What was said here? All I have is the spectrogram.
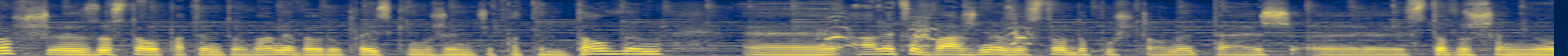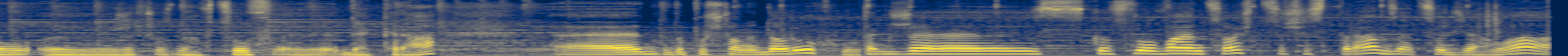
Kosz e, został opatentowany w Europejskim Urzędzie Patentowym, e, ale co ważne, został dopuszczony też e, Stowarzyszeniu Rzeczoznawców DEKRA, dopuszczony do ruchu. Także skonstruowałem coś, co się sprawdza, co działa.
